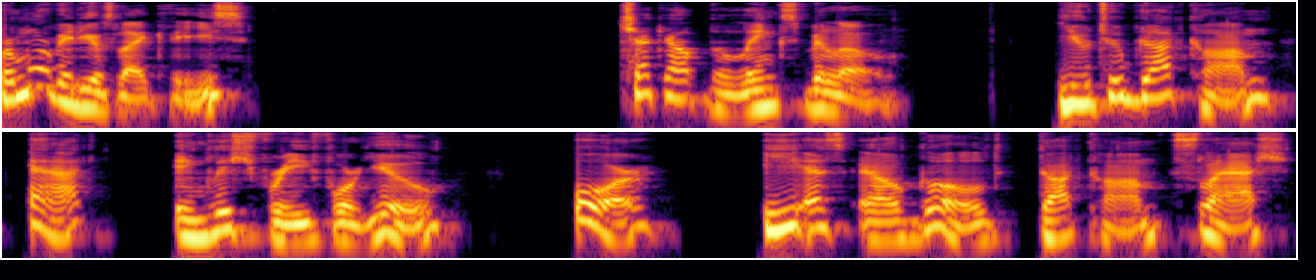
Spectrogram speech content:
For more videos like these, check out the links below. youtube.com at English Free for You or eslgold.com slash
